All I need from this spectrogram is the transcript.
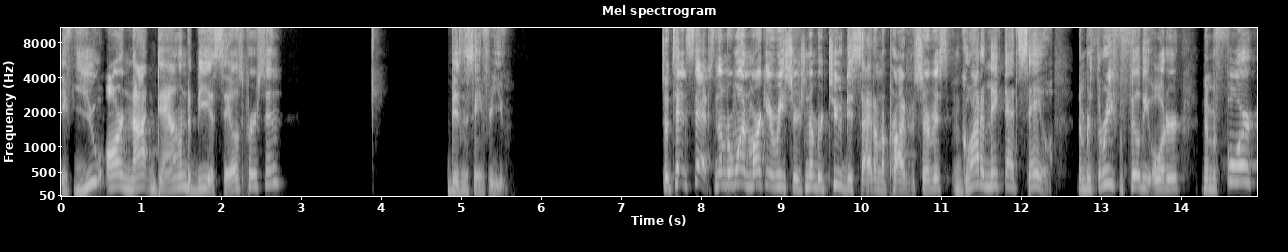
If you are not down to be a salesperson, business ain't for you. So 10 steps. Number one, market research. Number two, decide on a product or service and go out and make that sale. Number three, fulfill the order. Number four,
